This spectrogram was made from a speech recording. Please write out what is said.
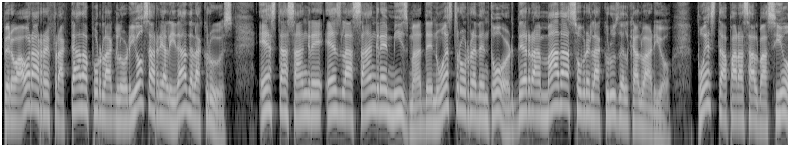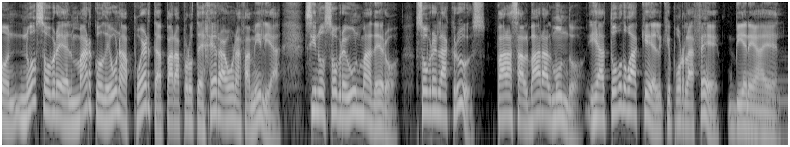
Pero ahora refractada por la gloriosa realidad de la cruz. Esta sangre es la sangre misma de nuestro Redentor derramada sobre la cruz del Calvario, puesta para salvación no sobre el marco de una puerta para proteger a una familia, sino sobre un madero, sobre la cruz, para salvar al mundo y a todo aquel que por la fe viene a él.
